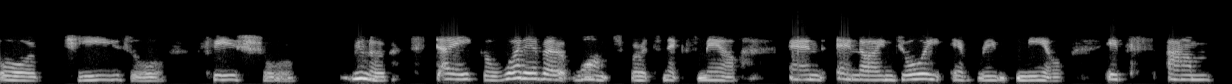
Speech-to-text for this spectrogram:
or cheese or fish or you know, steak or whatever it wants for its next meal. And, and I enjoy every meal. It's, um,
